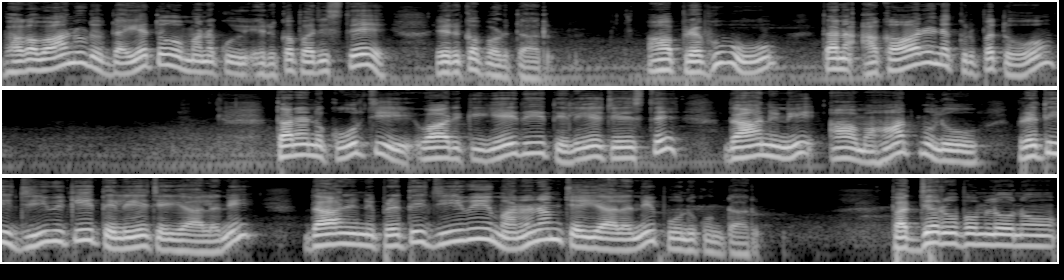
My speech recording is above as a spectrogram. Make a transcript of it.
భగవానుడు దయతో మనకు ఎరుకపరిస్తే ఎరుకపడతారు. ఆ ప్రభువు తన అకారణ కృపతో తనను కూర్చి వారికి ఏది తెలియచేస్తే దానిని ఆ మహాత్ములు ప్రతి జీవికి తెలియచేయాలని దానిని ప్రతి జీవి మననం చేయాలని పూనుకుంటారు. పద్య రూపంలోనూ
